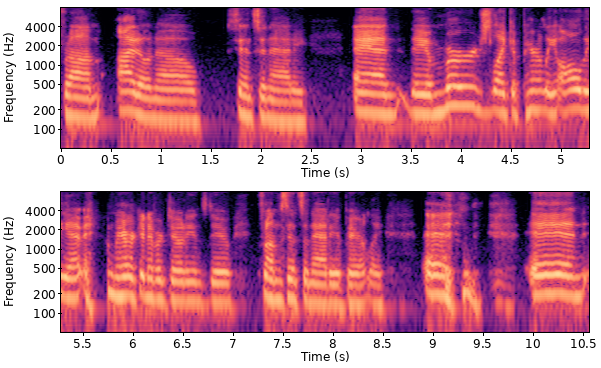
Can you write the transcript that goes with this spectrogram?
from I don't know Cincinnati, and they emerge like apparently all the American Evertonians do from Cincinnati, apparently, and and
